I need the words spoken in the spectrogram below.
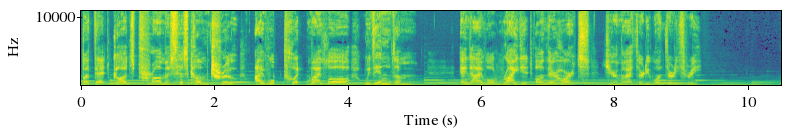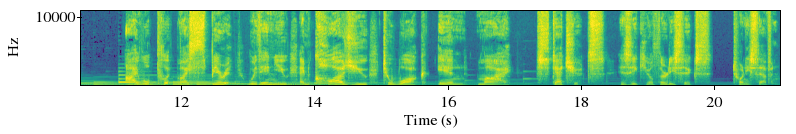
but that God's promise has come true. I will put my law within them and I will write it on their hearts. Jeremiah 31 33. I will put my spirit within you and cause you to walk in my statutes. Ezekiel 36 27.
